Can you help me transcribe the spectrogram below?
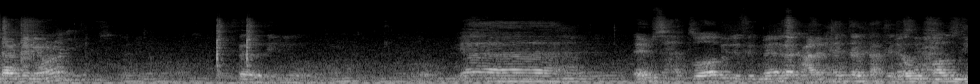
Third neuron. في دماغك على الحتة بتاعت الأول خالص دي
